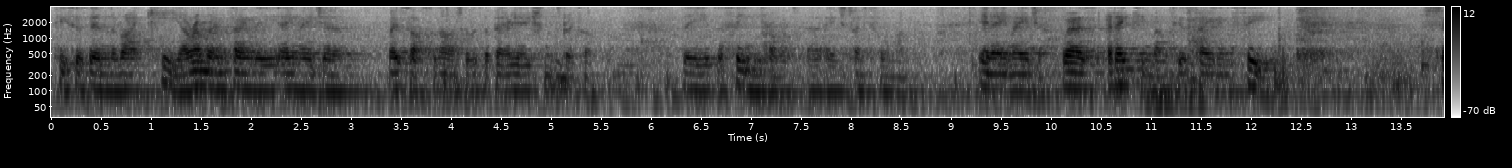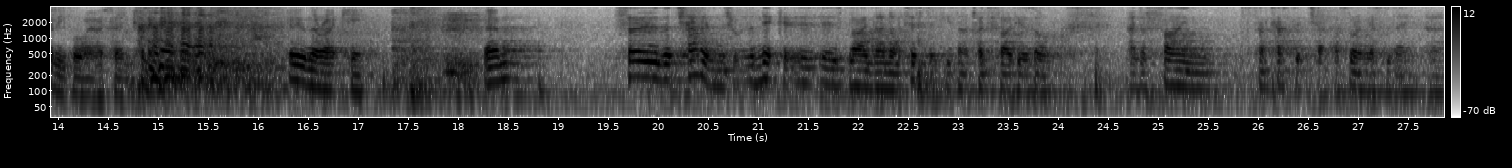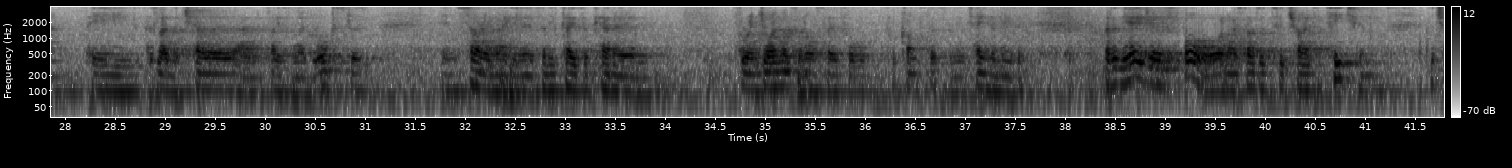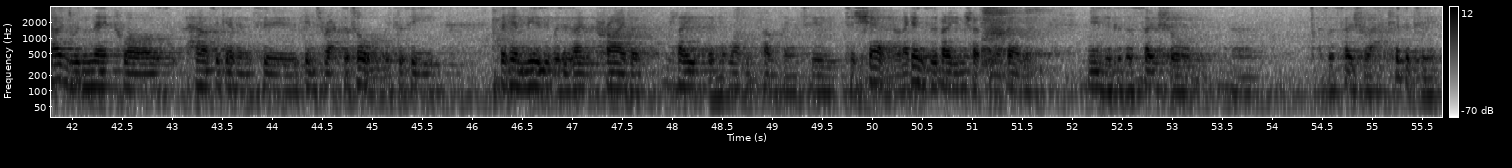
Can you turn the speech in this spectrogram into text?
pieces in the right key. I remember him playing the A major Mozart sonata with the variations, for example, the, the theme from it at age 24 months in A major. Whereas at 18 months, he was playing in C. Silly boy, I said. Get him in the right key. Um, so the challenge, Nick is blind and autistic. He's now 25 years old, and a fine, fantastic chap. I saw him yesterday. Uh, he has learned the cello and plays in local orchestras in Surrey where he lives, and he plays the piano and, for enjoyment and also for, for concerts and chamber music. But at the age of four, when I started to try to teach him, the challenge with Nick was how to get him to interact at all, because he, for him, music was his own private plaything. It wasn't something to, to share. And again, this is very interesting in terms of music as a social, uh, as a social activity.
